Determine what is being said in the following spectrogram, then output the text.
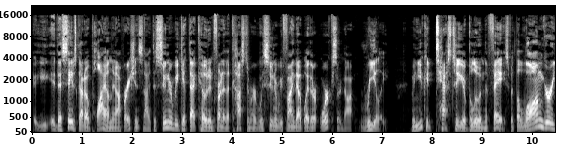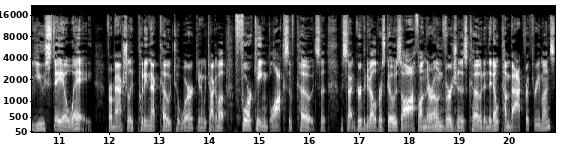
the same's got to apply on the operation side. The sooner we get that code in front of the customer, the sooner we find out whether it works or not, really. I mean, you could test till you're blue in the face, but the longer you stay away from actually putting that code to work, you know, we talk about forking blocks of code. So a group of developers goes off on their own version of this code and they don't come back for three months.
